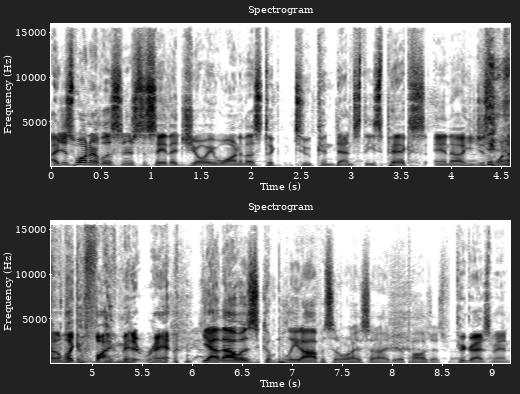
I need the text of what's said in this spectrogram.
I just want our listeners to say that Joey wanted us to, to condense these picks, and uh, he just went on like a five minute rant. Yeah, that was complete opposite of what I said. I do apologize for that. Congrats, man.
